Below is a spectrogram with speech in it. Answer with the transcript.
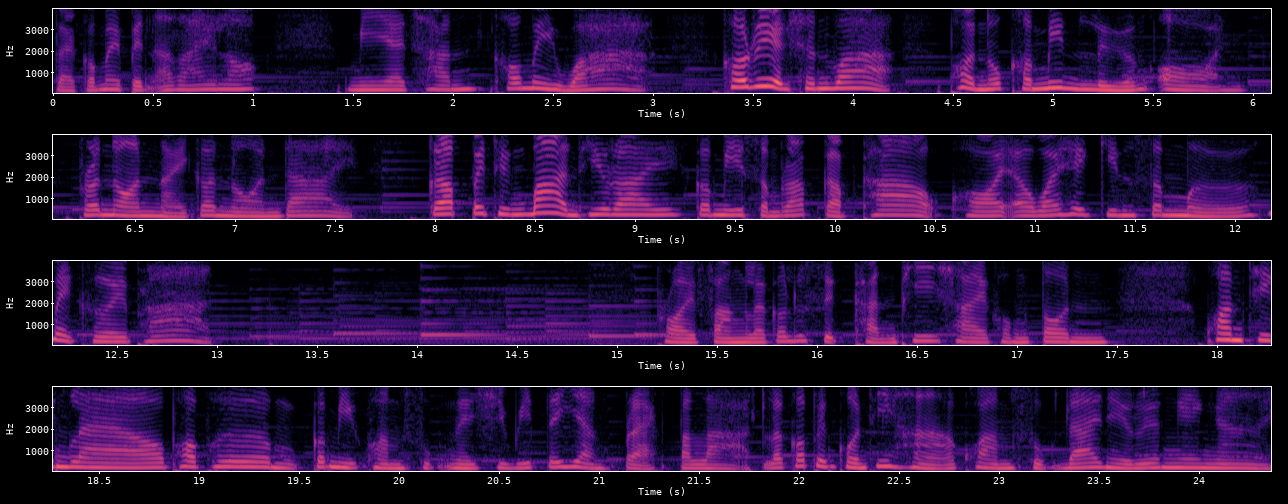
แต่ก็ไม่เป็นอะไรหรอก เมียฉันเขาไม่ว่าเขาเรียกฉันว่าพ่อนกขมิ้นเหลืองอ่อน เพราะนอนไหนก็นอนได้ กลับไปถึงบ้านทีไรก็มีสำรับกับข้าว คอยเอาไว้ให้กินเสมอไม่เคยพลาด พลอยฟังแล้วก็รู้สึกขันพี่ชายของตน ความจริงแล้วพ่อเพิ่มก็มีความสุขในชีวิตได้อย่างแปลกประหลาด แล้วก็เป็นคนที่หาความสุขได้ในเรื่องง่าย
